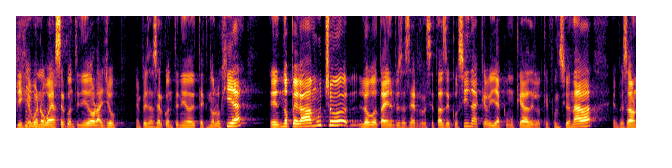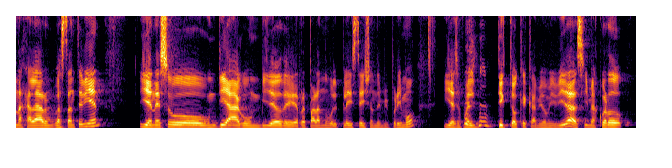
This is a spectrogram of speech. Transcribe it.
dije, bueno, voy a hacer contenido ahora yo. Empecé a hacer contenido de tecnología, eh, no pegaba mucho, luego también empecé a hacer recetas de cocina, que veía como que era de lo que funcionaba, empezaron a jalar bastante bien. Y en eso un día hago un video de reparando el PlayStation de mi primo y ese fue el TikTok que cambió mi vida. Así me acuerdo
